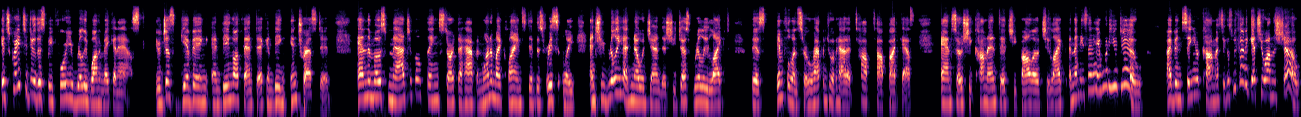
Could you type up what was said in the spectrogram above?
it's great to do this before you really want to make an ask. You're just giving and being authentic and being interested. And the most magical things start to happen. One of my clients did this recently, and she really had no agenda. She just really liked this influencer who happened to have had a top, top podcast. And so she commented, she followed, she liked. And then he said, Hey, what do you do? I've been seeing your comments. He goes, We got to get you on the show.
